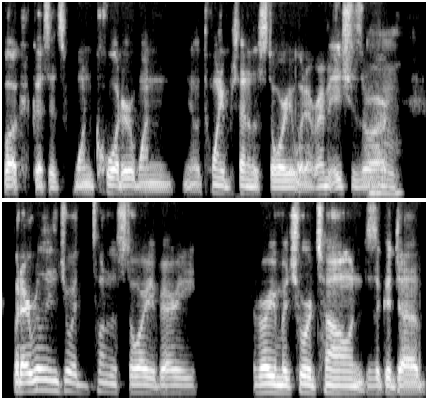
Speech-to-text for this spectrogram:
book because it's one quarter, one you know, twenty percent of the story, whatever I mean, issues there are. Mhm. But I really enjoyed the tone of the story. Very, very mature tone. Does a good job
